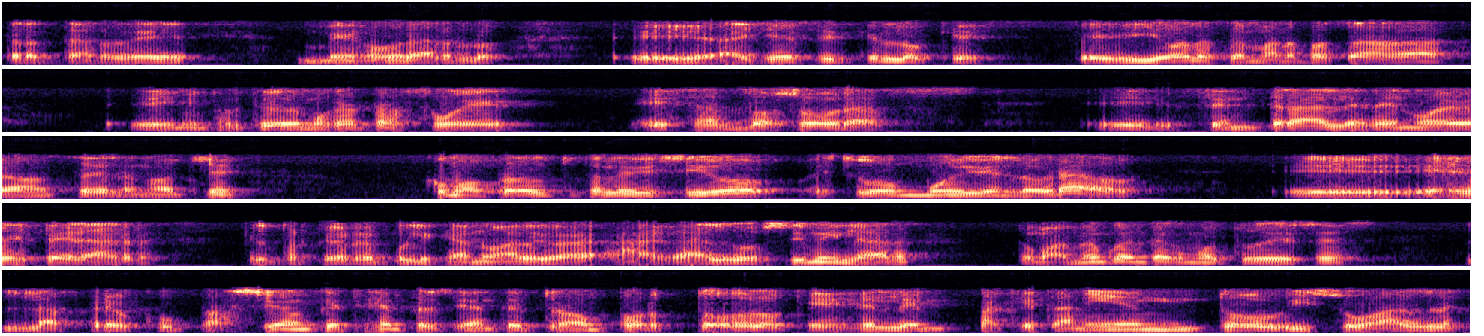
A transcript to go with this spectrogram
tratar de mejorarlo. Eh, hay que decir que lo que se dio la semana pasada en el Partido Demócrata fue esas dos horas eh, centrales de 9 a 11 de la noche. Como producto televisivo estuvo muy bien logrado. Eh, es de esperar que el Partido Republicano haga, haga algo similar, tomando en cuenta, como tú dices, la preocupación que tiene el presidente Trump por todo lo que es el empaquetamiento visual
